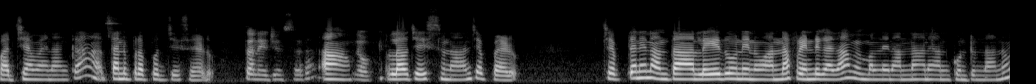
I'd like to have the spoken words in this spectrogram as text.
పరిచయం అయినాక తను ప్రపోజ్ చేశాడు. తనే ఓకే. లవ్ చేస్తున్నా అని చెప్పాడు. చెప్తే నేను అంత లేదు నేను అన్న ఫ్రెండ్ కదా మిమ్మల్ని నేను అన్న అని అనుకుంటున్నాను.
